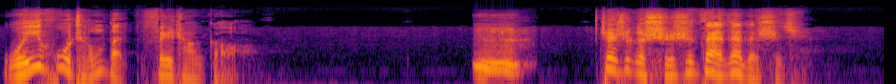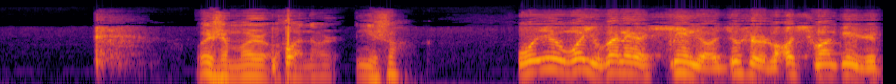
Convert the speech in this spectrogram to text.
维护成本非常高。嗯。这是个实实在在的事情。为什么很多人？你说，我因为我有个那个心理，就是老喜欢跟人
